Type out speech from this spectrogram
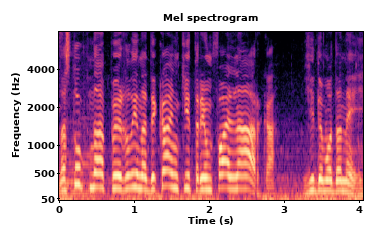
Наступна перлина диканьки тріумфальна арка. Їдемо до неї.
